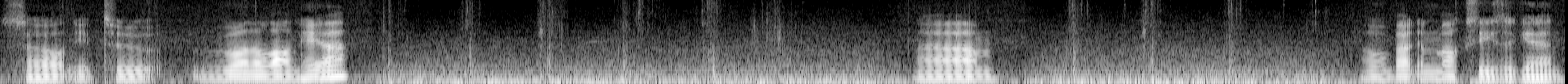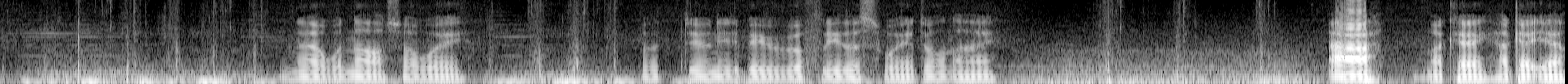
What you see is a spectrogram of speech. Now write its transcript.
So need to run along here. Um. Oh, we're back in Moxxi's again. No, we're not, are we? But do need to be roughly this way, don't I? Ah, okay, I get ya.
